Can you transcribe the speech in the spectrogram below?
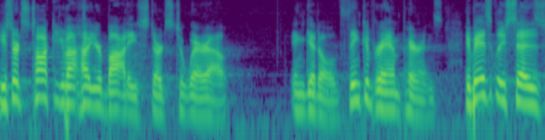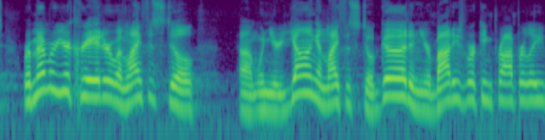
he starts talking about how your body starts to wear out and get old. Think of grandparents. He basically says, Remember your Creator when life is still, um, when you're young and life is still good and your body's working properly.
